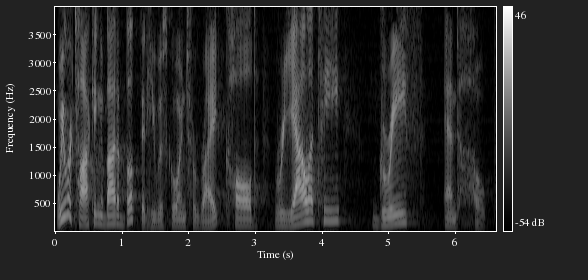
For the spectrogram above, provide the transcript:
we were talking about a book that he was going to write called Reality, Grief, and Hope.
